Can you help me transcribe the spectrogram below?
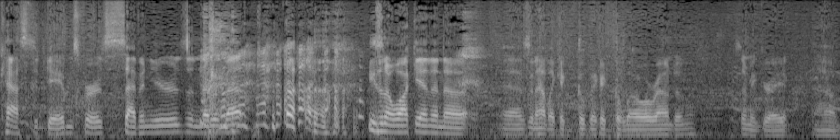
casted games for seven years and never met. he's going to walk in and uh, yeah, he's going to have like a, gl- like a glow around him. It's going to be great. Um,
